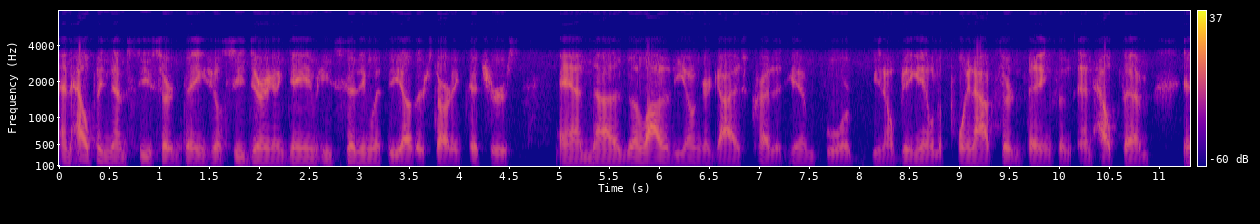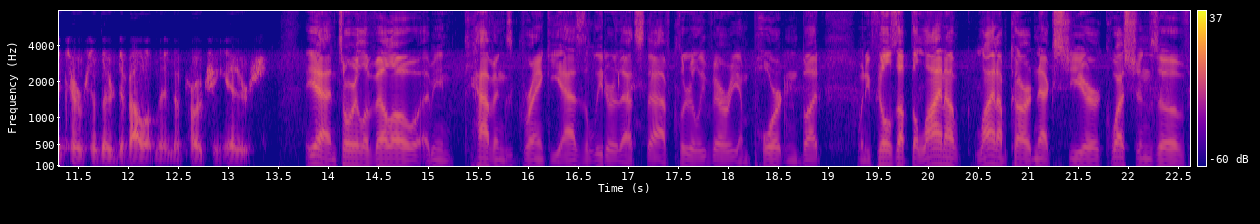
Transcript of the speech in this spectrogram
and helping them see certain things. You'll see during a game he's sitting with the other starting pitchers, and uh, a lot of the younger guys credit him for you know being able to point out certain things and, and help them in terms of their development and approaching hitters. Yeah, and Torey Lovullo, I mean, having Greinke as the leader of that staff clearly very important. But when he fills up the lineup lineup card next year, questions of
